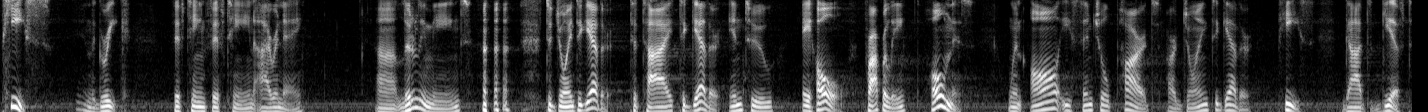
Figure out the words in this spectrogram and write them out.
Peace in the Greek, 1515, irene, uh, literally means to join together, to tie together into a whole, properly, wholeness. When all essential parts are joined together, peace, God's gift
